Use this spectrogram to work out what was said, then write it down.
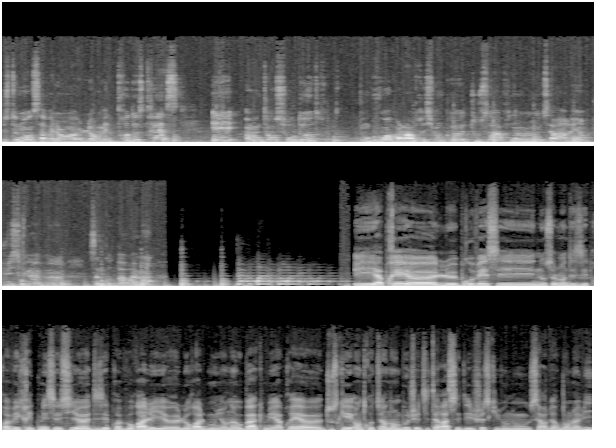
justement ça va leur, leur mettre trop de stress. Et en même temps, sur d'autres, on va avoir l'impression que tout ça finalement ne sert à rien puisque euh, ça ne compte pas vraiment. Et après, euh, le brevet, c'est non seulement des épreuves écrites, mais c'est aussi euh, des épreuves orales. Et euh, l'oral, bon, il y en a au bac, mais après, euh, tout ce qui est entretien d'embauche, etc., c'est des choses qui vont nous servir dans la vie.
